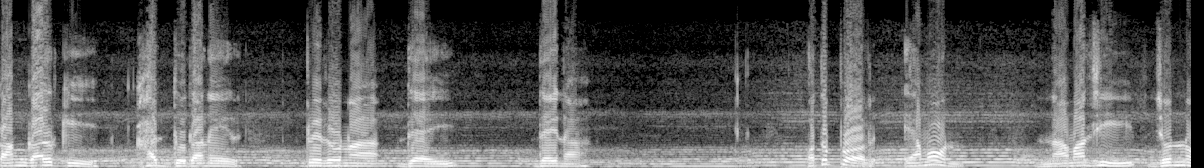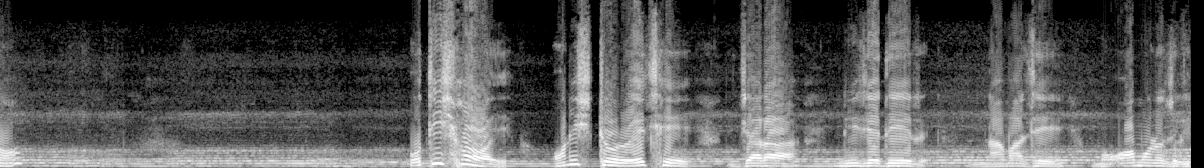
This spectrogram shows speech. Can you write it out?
কাঙ্গালকে খাদ্যদানের প্রেরণা দেয় দেয় না। অতঃপর এমন নামাজির জন্য অতিশয় অনিষ্ট রয়েছে যারা নিজেদের নামাজে অমনোযোগী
